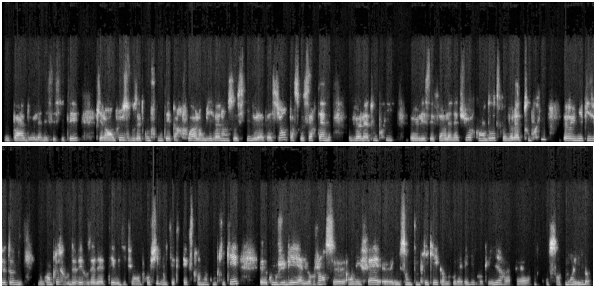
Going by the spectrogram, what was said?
ou pas de la nécessité. Puis alors en plus, vous êtes confronté parfois à l'ambivalence aussi de la patiente parce que certaines veulent à tout prix euh, laisser faire la nature quand d'autres veulent à tout prix euh, une épisiotomie. Donc en plus, vous devez vous adapter aux différents profils, donc c'est extrêmement compliqué. Euh, conjugué à l'urgence, en effet, il me semble compliqué, comme vous l'avez dit, de recueillir un consentement libre,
